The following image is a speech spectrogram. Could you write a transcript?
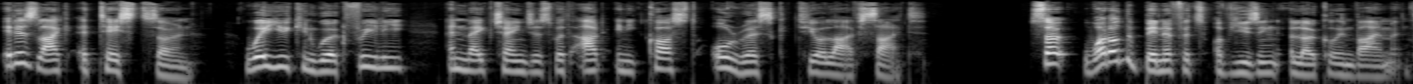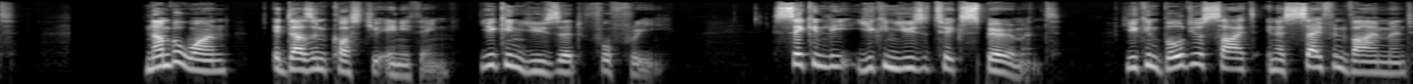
It is like a test zone where you can work freely and make changes without any cost or risk to your live site. So, what are the benefits of using a local environment? Number one, it doesn't cost you anything. You can use it for free. Secondly, you can use it to experiment. You can build your site in a safe environment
